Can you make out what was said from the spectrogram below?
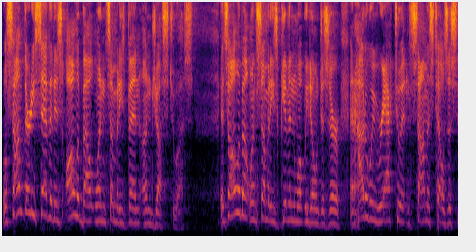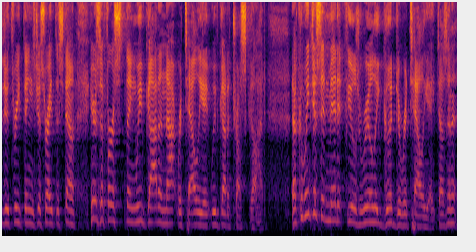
Well, Psalm 37 is all about when somebody's been unjust to us. It's all about when somebody's given what we don't deserve. And how do we react to it? And Psalmist tells us to do three things. Just write this down. Here's the first thing we've got to not retaliate, we've got to trust God. Now, can we just admit it feels really good to retaliate, doesn't it?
